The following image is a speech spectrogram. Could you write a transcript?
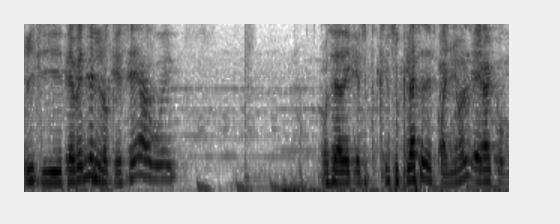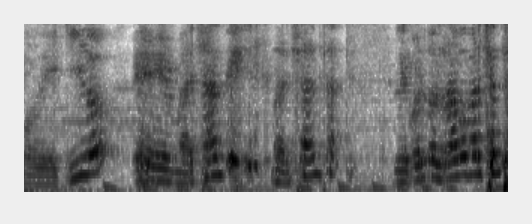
Y, y te venden lo que sea, güey. O sea, de que su, que su clase de español era como de kilo, eh, marchante, marchanta. Le corto el rabo, marchanta.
